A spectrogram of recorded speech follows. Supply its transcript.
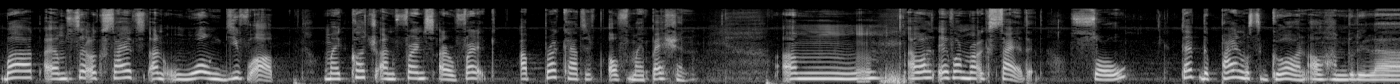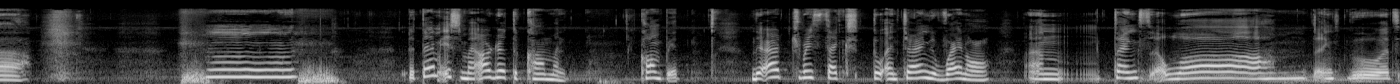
but I am still excited and won't give up. My coach and friends are very appreciative of my passion. Um, I was even more excited. So that the pain was gone, Alhamdulillah. Hmm, the time is my order to comment, compete. There are three steps to entering the vinyl, and thanks Allah, thanks good.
